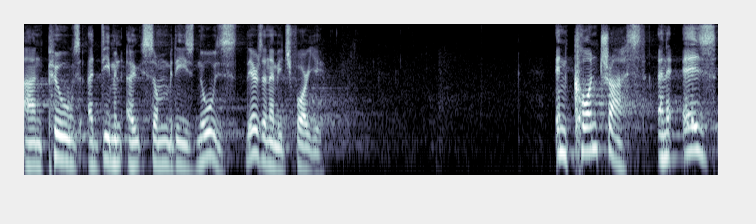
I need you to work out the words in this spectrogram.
and pulls a demon out somebody's nose. There's an image for you. In contrast, and it is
